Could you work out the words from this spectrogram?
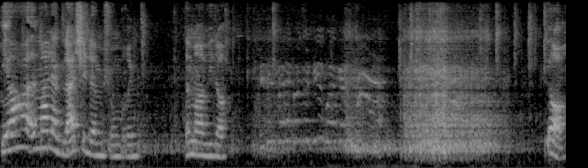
Ja, immer der gleiche, der mich umbringt. Immer wieder. Ja.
